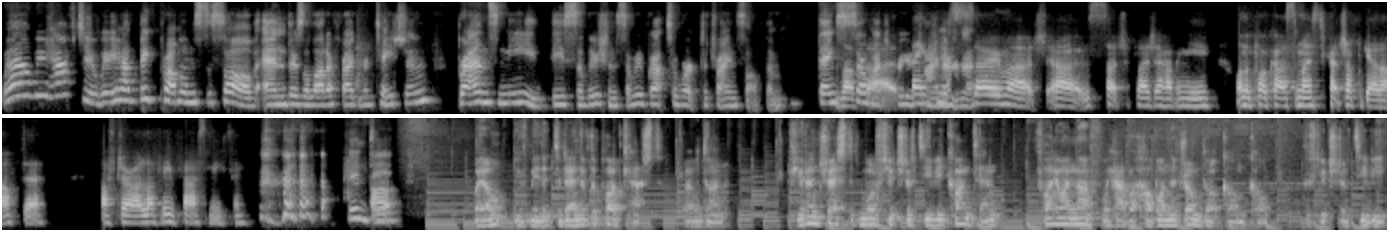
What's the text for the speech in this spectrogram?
Well, we have to. We have big problems to solve, and there's a lot of fragmentation. Brands need these solutions, so we've got to work to try and solve them. Thanks Love so that. much for your Thank time. Thank you Anna. so much. Uh, it was such a pleasure having you on the podcast, and nice to catch up again after after our lovely first meeting. Indeed. Oh. Well, you've made it to the end of the podcast. Well done. If you're interested in more Future of TV content, funny enough, we have a hub on the drum.com called The Future of TV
